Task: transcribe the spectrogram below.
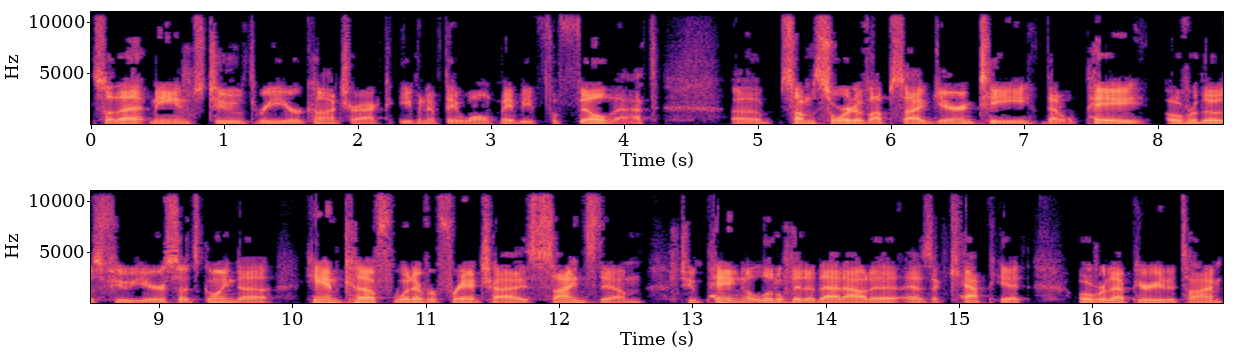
So that means two, three year contract, even if they won't maybe fulfill that uh, some sort of upside guarantee that'll pay over those few years. So it's going to handcuff whatever franchise signs them to paying a little bit of that out a, as a cap hit over that period of time.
